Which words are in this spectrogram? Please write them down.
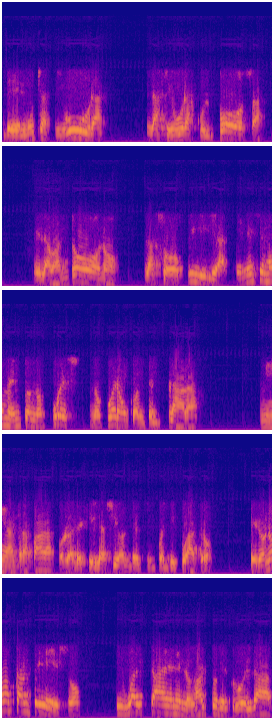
de muchas figuras, las figuras culposas, el abandono, la zoofilia, en ese momento no, pues, no fueron contempladas ni atrapadas por la legislación del 54. Pero no obstante eso, igual caen en los actos de crueldad,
